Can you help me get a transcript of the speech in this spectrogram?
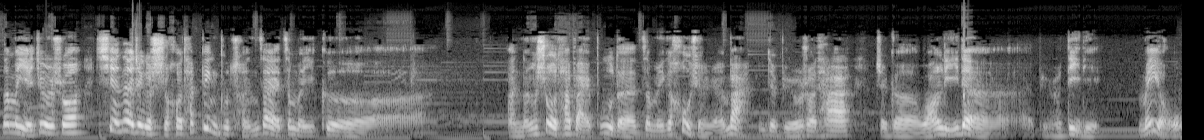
那么也就是说，现在这个时候他并不存在这么一个啊能受他摆布的这么一个候选人吧？就比如说他这个王离的，比如说弟弟没有，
